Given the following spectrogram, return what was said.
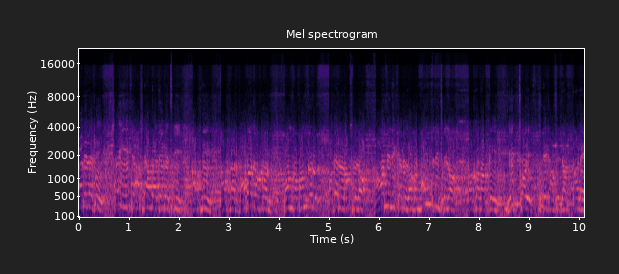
জানি রাখি সেই ইতিহাসে আমরা দেখেছি, আপনি, আপনার বাবা যখন বঙ্গবন্ধুর পদের লোক ছিল, আওয়ামী লীগের যখন মন্ত্রী ছিল, তখন আপনি নিশ্চয়ই শেখ হাসিনার টানে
